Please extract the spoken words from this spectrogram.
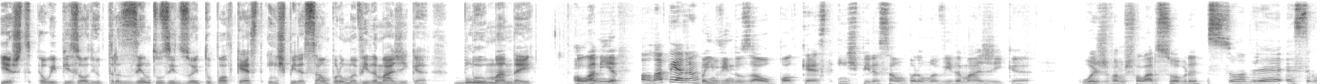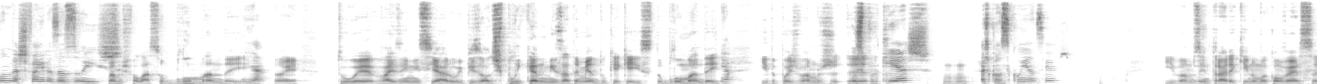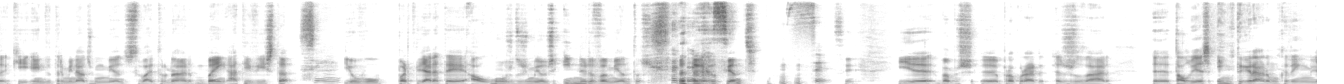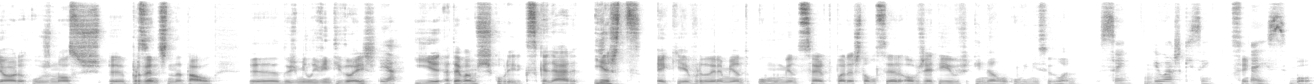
Este é o episódio 318 do podcast Inspiração para uma Vida Mágica, Blue Monday. Olá, Mia! Olá, Pedro! Bem-vindos ao podcast Inspiração para uma Vida Mágica. Hoje vamos falar sobre. Sobre as segundas-feiras azuis. Vamos falar sobre Blue Monday. Yeah. Ok. Tu eh, vais iniciar o episódio explicando-me exatamente o que é que é isso do Blue Monday Yeah. e depois vamos. eh, Os porquês, uhum. as consequências. E vamos entrar aqui numa conversa que em determinados momentos se vai tornar bem ativista Sim. e eu vou partilhar até alguns dos meus enervamentos recentes. Sim. Sim. E eh, vamos eh, procurar ajudar, eh, talvez, a integrar um bocadinho melhor os nossos presentes de Natal eh, 2022 Yeah. e até vamos descobrir que se calhar este é que é verdadeiramente o momento certo para estabelecer objetivos e não o início do ano. Sim. Uhum. Eu acho que sim. Sim. É isso. Boa.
